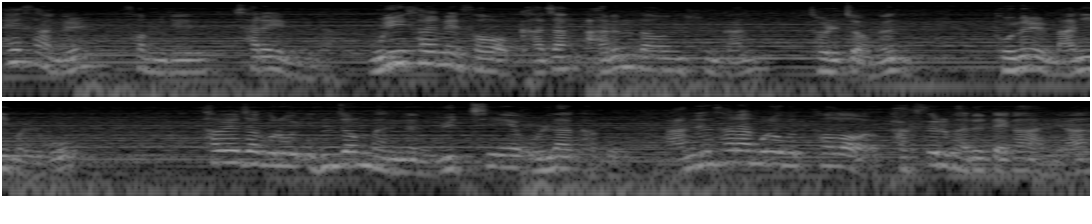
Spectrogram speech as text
세상을 섬길 차례입니다. 우리 삶에서 가장 아름다운 순간, 절정은 돈을 많이 벌고 사회적으로 인정받는 위치에 올라가고 아는 사람으로부터 박수를 받을 때가 아니라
